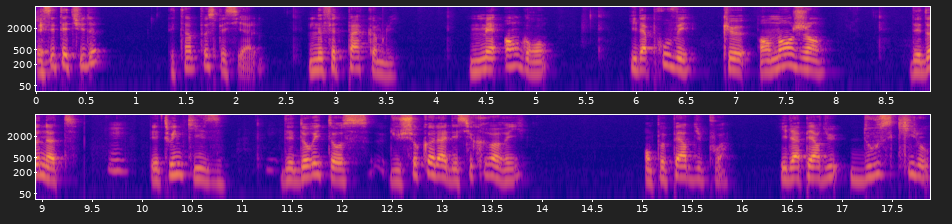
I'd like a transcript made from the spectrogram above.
Et cette étude est un peu spéciale. Ne faites pas comme lui. Mais en gros, il a prouvé que en mangeant des donuts, Mm. des Twinkies, des Doritos, du chocolat, des sucreries, on peut perdre du poids. Il a perdu 12 kilos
